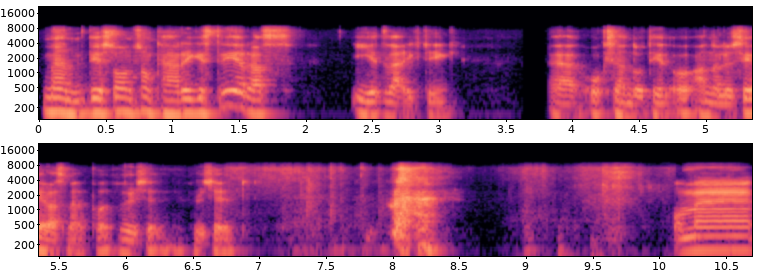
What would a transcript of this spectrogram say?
men det är sånt som kan registreras i ett verktyg eh, och sen då till och analyseras med på hur det ser, hur det ser ut. Om eh,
